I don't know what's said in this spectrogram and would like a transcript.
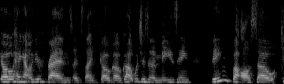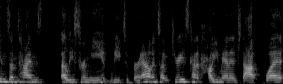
go hang out with your friends. It's like go, go, go, which is an amazing thing, but also can sometimes, at least for me, lead to burnout. And so I'm curious kind of how you manage that, what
